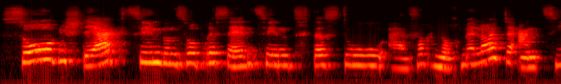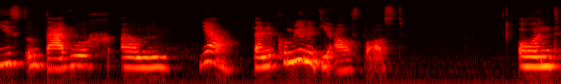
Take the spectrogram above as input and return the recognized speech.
so gestärkt sind und so präsent sind, dass du einfach noch mehr Leute anziehst und dadurch ähm, ja, deine Community aufbaust. Und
